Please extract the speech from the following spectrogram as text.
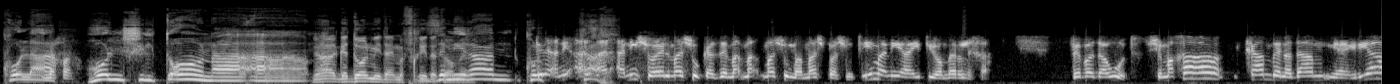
כל נכון. ההון שלטון, ה- נראה גדול מדי, מפחיד, אתה זה אומר. נראה כל תראה, אני, כך. אני שואל משהו כזה, משהו ממש פשוט. אם אני הייתי אומר לך, בוודאות, שמחר קם בן אדם מהעירייה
